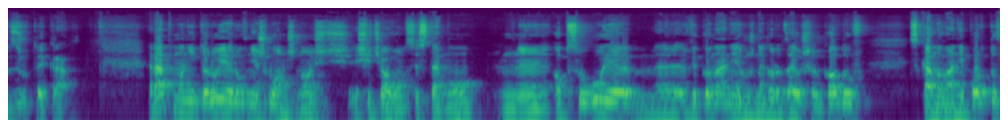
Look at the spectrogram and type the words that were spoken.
zrzuty ekranu. RAD monitoruje również łączność sieciową systemu, y, obsługuje y, wykonanie różnego rodzaju shellcodów, skanowanie portów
